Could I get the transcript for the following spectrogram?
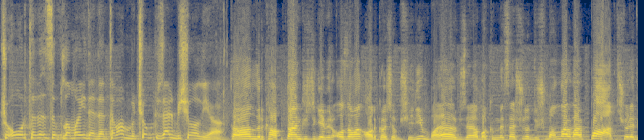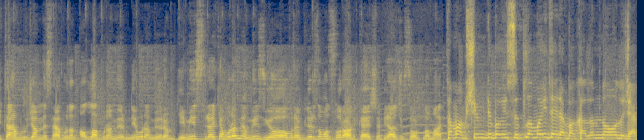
şu ortada zıplamayı dene tamam mı? Çok güzel bir şey oluyor. Tamamdır kaptan küçük emir. O zaman arkadaşlar bir şey diyeyim bayağı güzel. Bakın mesela şurada düşmanlar var. Pat. Şöyle bir tane vuracağım mesela buradan. Allah vuramıyorum. Niye vuramıyorum? Gemiyi sürerken vuramıyor muyuz? Yo vurabiliriz ama zor arkadaşlar. Birazcık zorlamak. Tamam şimdi böyle zıplamayı dene bakalım ne olacak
